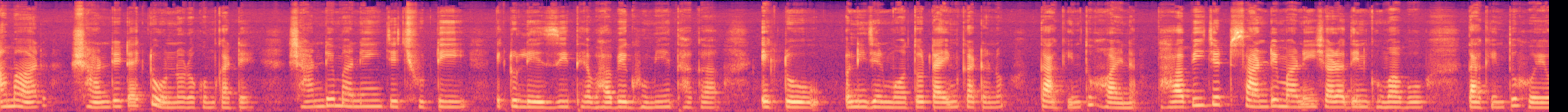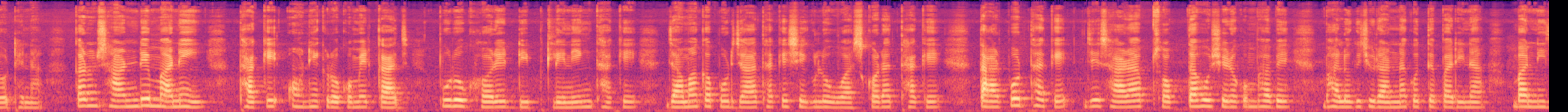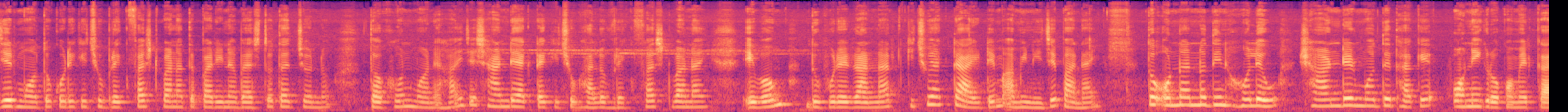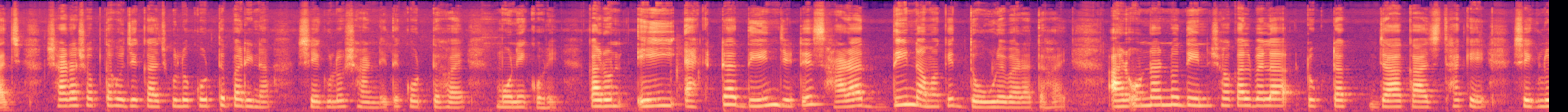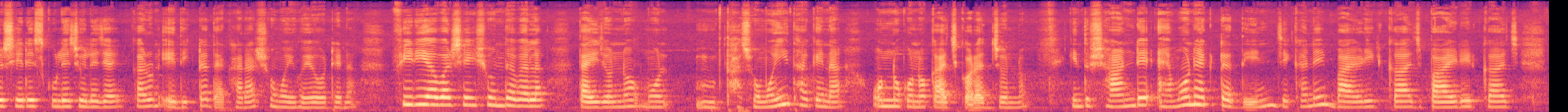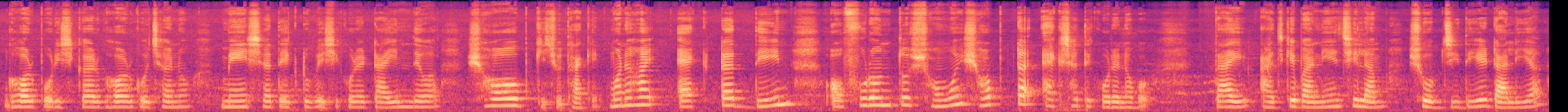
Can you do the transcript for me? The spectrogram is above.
আমার সানডেটা একটু অন্যরকম কাটে। সানডে মানেই যে ছুটি, একটু লেজি ভাবে ঘুমিয়ে থাকা, একটু নিজের মতো টাইম কাটানো, তা কিন্তু হয় না। ভাবি যে সানডে মানেই সারাদিন ঘুমাবো, তা কিন্তু হয়ে ওঠে না। কারণ সানডে মানেই থাকে অনেক রকমের কাজ। পুরো ঘরের ডিপ ক্লিনিং থাকে জামা কাপড় যা থাকে সেগুলো ওয়াশ করার থাকে। তারপর থাকে যে সারা সপ্তাহ সেরকমভাবে ভালো কিছু রান্না করতে পারি না বা নিজের মতো করে কিছু ব্রেকফাস্ট বানাতে পারি না ব্যস্ততার জন্য, তখন মনে হয় যে সানডে একটা কিছু ভালো ব্রেকফাস্ট বানাই এবং দুপুরের রান্নার কিছু একটা আইটেম আমি নিজে বানাই। তো অন্যান্য দিন হলেও সানডের মধ্যে থাকে অনেক রকমের কাজ। সারা সপ্তাহ যে কাজগুলো করতে পারি না, সেগুলো সানডেতে করতে হয় মনে করে। কারণ এই একটা দিন যেটা সারা দিন আমাকে দৌড়ে বেড়াতে হয়। আর অন্যান্য দিন সকালবেলা টুকটাক যা কাজ থাকে, সেগুলো সেরে স্কুলে চলে যায়। কারণ এদিকটা দেখার আর সময় হয়ে ওঠে না। ফিরি আবার সেই সন্ধ্যাবেলা। তাই জন্য মন সময়ই থাকে না অন্য কোনো কাজ করার জন্য। কিন্তু সানডে এমন একটা দিন যেখানে বাইরের কাজ বাইরের কাজ, ঘর পরিষ্কার, ঘর গোছানো, মেয়ের সাথে একটু বেশি করে টাইম দেওয়া, সব কিছু থাকে। মনে হয় একটা দিন অফুরন্ত সময় সবটা একসাথে করে নেব। তাই আজকে বানিয়েছিলাম সবজি দিয়ে ডালিয়া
